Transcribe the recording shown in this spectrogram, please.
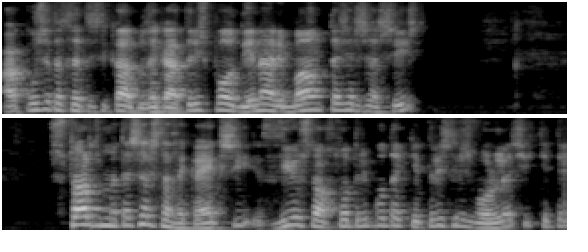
Ακούστε τα στατιστικά του. 13 πόντι, 1 rebound, 4 assist. Στάρτ με 4 στα 16, 2 στα 8 τρίποντα και 3 βολές και 3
